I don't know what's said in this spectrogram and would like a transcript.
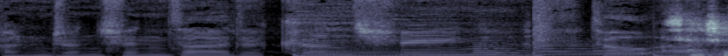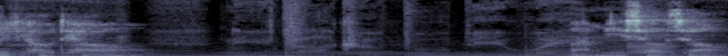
山水迢迢，马鸣萧萧，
